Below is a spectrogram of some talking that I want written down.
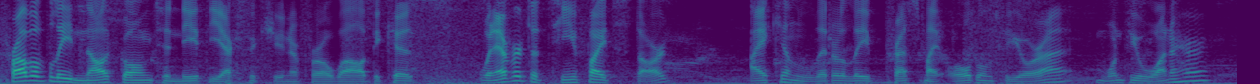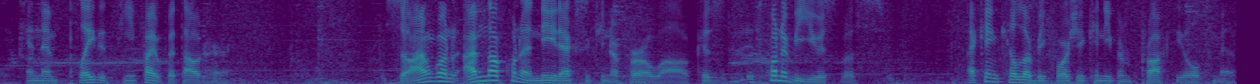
probably not going to need the Executioner for a while because whenever the team fights start, I can literally press my ult on Fiora, 1v1 her, and then play the team fight without her. So I'm going I'm not gonna need Executioner for a while, because it's, it's gonna be useless. I can kill her before she can even proc the ultimate.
